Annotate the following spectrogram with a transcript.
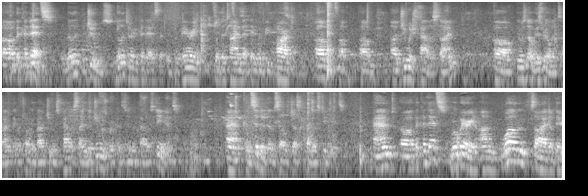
uh, the cadets, the, the Jews, military cadets that were preparing for the time that they would be part of, of, of Jewish Palestine, uh, there was no Israel at the time, they were talking about Jewish Palestine. The Jews were considered Palestinians and considered themselves just Palestinians. And uh, the cadets were wearing on one side of their,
